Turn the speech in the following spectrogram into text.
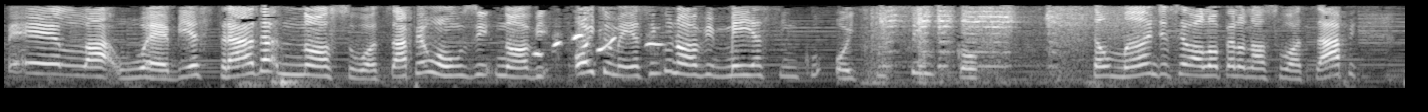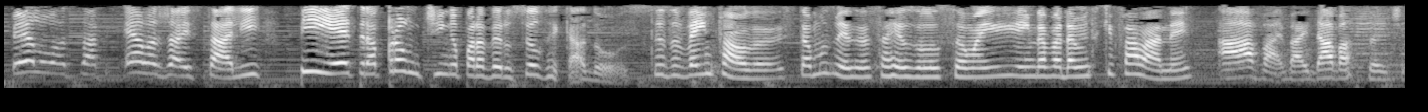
pela web estrada, nosso WhatsApp é o 11 98659 6585. Então mande seu alô pelo nosso WhatsApp. Pelo WhatsApp, ela já está ali Pietra prontinha para ver os seus recados. Tudo bem, Paula? Estamos vendo essa resolução aí ainda vai dar muito o que falar, né? Ah, vai, vai dar bastante.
